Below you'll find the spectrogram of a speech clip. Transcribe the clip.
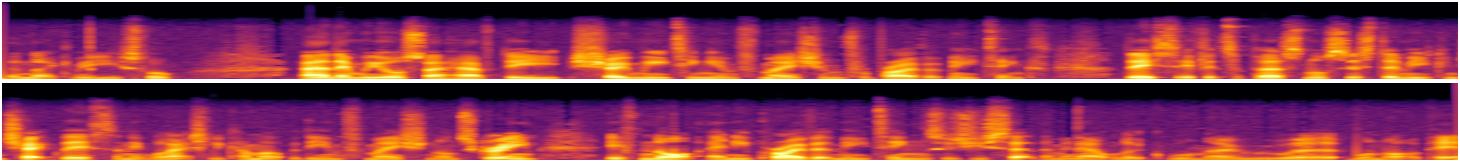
then that can be useful. And then we also have the show meeting information for private meetings. This, if it's a personal system, you can check this and it will actually come up with the information on screen. If not, any private meetings as you set them in Outlook will, know, uh, will not appear.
